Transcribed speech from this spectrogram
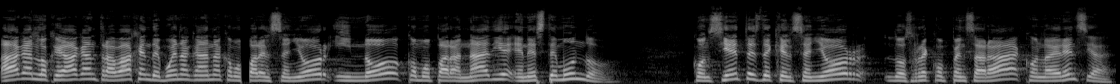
hagan lo que hagan, trabajen de buena gana como para el Señor y no como para nadie en este mundo, conscientes de que el Señor los recompensará con la herencia.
